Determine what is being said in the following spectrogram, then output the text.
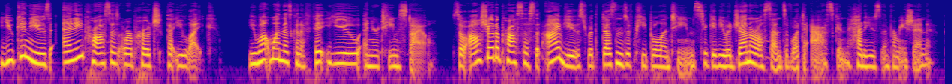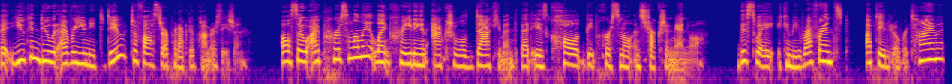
You can use any process or approach that you like. You want one that's going to fit you and your team style. So I'll share the process that I've used with dozens of people and teams to give you a general sense of what to ask and how to use the information, but you can do whatever you need to do to foster a productive conversation. Also, I personally like creating an actual document that is called the Personal Instruction Manual. This way, it can be referenced, updated over time,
